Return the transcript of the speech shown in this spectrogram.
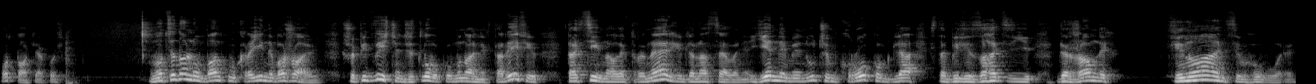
отак якось. В Національному банку України вважають, що підвищення житлово-комунальних тарифів та цін на електроенергію для населення є неминучим кроком для стабілізації державних фінансів, говорять.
